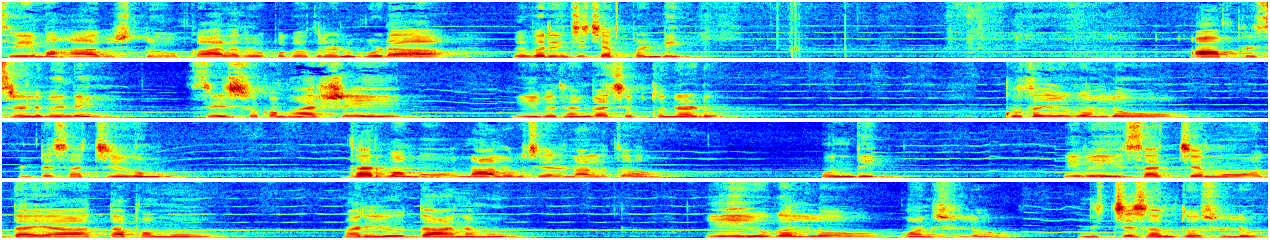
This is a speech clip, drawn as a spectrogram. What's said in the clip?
శ్రీ మహావిష్ణువు కాలరూపగతులను కూడా వివరించి చెప్పండి. ఆ ప్రశ్నలు విని శ్రీ సుఖమహర్షి ఈ విధంగా చెప్తున్నాడు. కృతయుగంలో అంటే సత్యయుగము ధర్మము నాలుగు చరణాలతో ఉంది. ఇవి సత్యము దయ తపము మరియు దానము. ఈ యుగంలో మనుషులు నిత్య సంతోషులు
